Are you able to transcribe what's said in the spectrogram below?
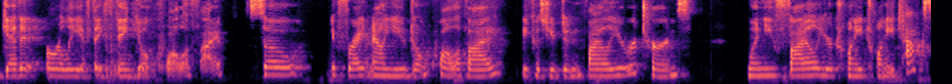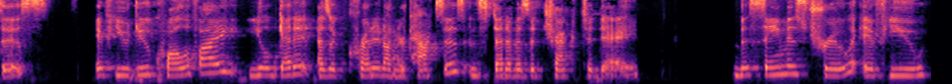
get it early if they think you'll qualify. So, if right now you don't qualify because you didn't file your returns, when you file your 2020 taxes, if you do qualify, you'll get it as a credit on your taxes instead of as a check today. The same is true if you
